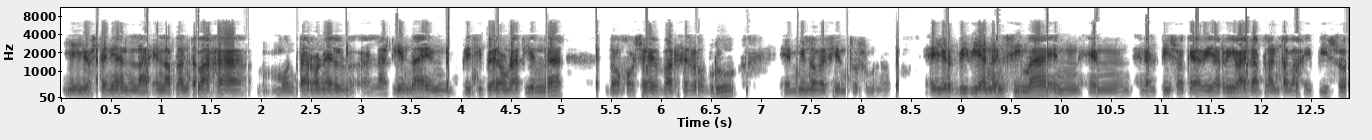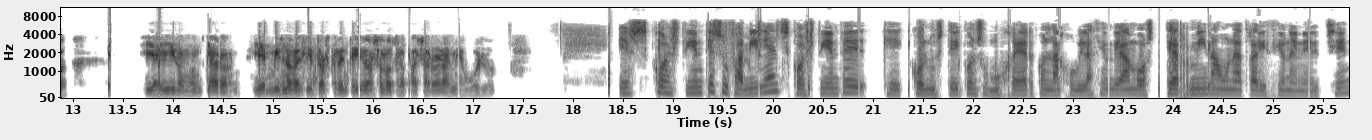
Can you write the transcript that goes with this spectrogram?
y ellos tenían la, en la planta baja, montaron el, la tienda, en principio era una tienda, don José Barceló Bru, en 1901. Ellos vivían encima, en, en, en el piso que había arriba, era planta baja y piso, y ahí lo montaron. Y en 1932 se lo traspasaron a mi abuelo. ¿Es consciente, su familia es consciente que con usted y con su mujer, con la jubilación de ambos, termina una tradición en Elche?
